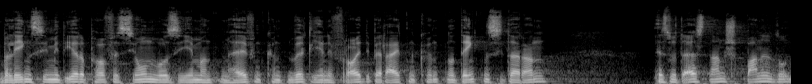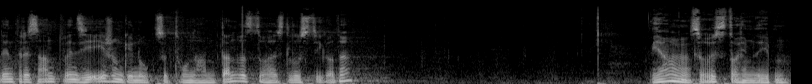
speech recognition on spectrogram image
Überlegen Sie mit Ihrer Profession, wo Sie jemandem helfen könnten, wirklich eine Freude bereiten könnten und denken Sie daran, es wird erst dann spannend und interessant, wenn sie eh schon genug zu tun haben. Dann wird es doch erst lustig, oder? Ja, so ist es doch im Leben.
